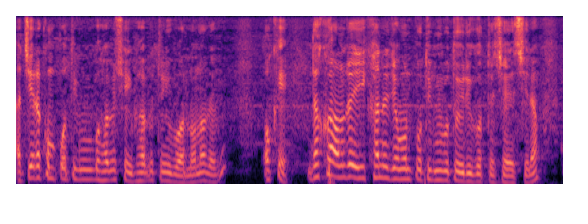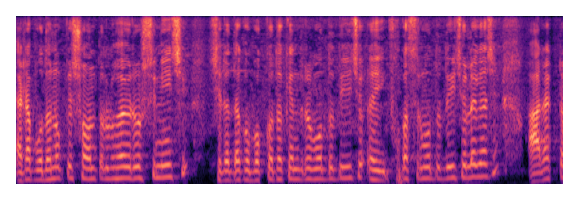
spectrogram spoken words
আর যেরকম প্রতিবিম্ব হবে, সেইভাবে তুমি বর্ণনা দেবে। ওকে দেখো আমরা এইখানে যেমন প্রতিবিম্ব তৈরি করতে চেয়েছিলাম, একটা প্রধানকে সমান্তরালভাবে রশ্মি নিয়েছি, সেটা দেখো বক্রতা কেন্দ্রের মধ্য দিয়ে এই ফোকাসের মধ্যে দিয়ে চলে গেছে, আর একটা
